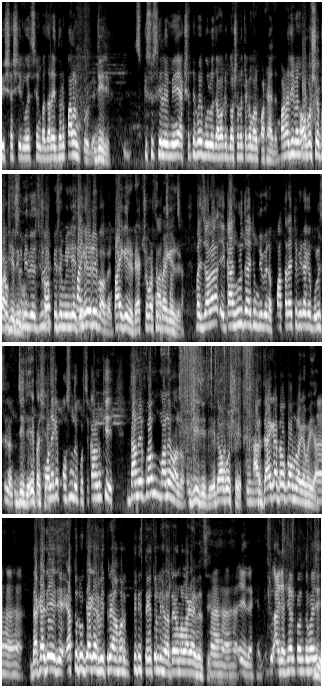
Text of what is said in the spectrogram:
বিশ্বাসী রয়েছেন বা যারা এই ধর্মে পালন করবে জি জি। কিছু ছেলে মেয়ে একসাথে হয়ে বলল যে আমাকে দশ হাজার টাকা মাল পাঠিয়ে দেন। পাঠিয়ে দিবেন অবশ্যই পাঠিয়ে সবকিছু দিব। মিলিয়ে সবকিছু মিলিয়ে পাইকারি রেটে পাবেন। পাইকারি রেট একশো পার্সেন্ট আচ্ছা, পাইকারি রেট আচ্ছা। ভাই যারা এই গায়ে হলুদের আইটেম নিবে না পাতার আইটেম এর আগে বলেছিলেন জি জি এই পাশে অনেকে পছন্দ করছে কারণ কি দামে কম মানে ভালো। জি জি জি এটা অবশ্যই। আর জায়গাটাও কম লাগে ভাইয়া। হ্যাঁ হ্যাঁ হ্যাঁ। দেখা যায় যে এতটুকু জায়গার ভিতরে আমার তিরিশ থেকে চল্লিশ হাজার টাকা আমার লাগাই ফেলছি। হ্যাঁ হ্যাঁ হ্যাঁ এই দেখেন একটু আইডিয়া শেয়ার করেন তো ভাই। জি।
